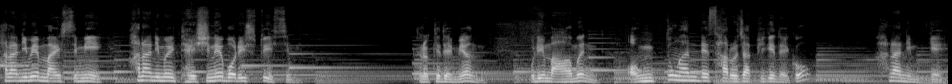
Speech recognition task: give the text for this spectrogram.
하나님의 말씀이 하나님을 대신해 버릴 수도 있습니다. 그렇게 되면 우리 마음은 엉뚱한 데 사로잡히게 되고 하나님께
